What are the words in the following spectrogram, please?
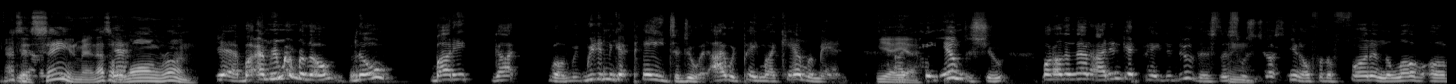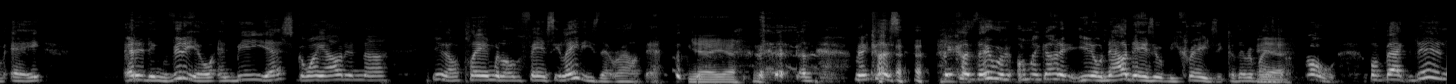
That's yeah. insane, man. That's a Yeah. long run. yeah, but and remember though, nobody got well. We, we didn't get paid to do it. I would pay my cameraman. Yeah. I Yeah. Pay him to shoot. But other than that, I didn't get paid to do this. This Mm. was just, you know, for the fun and the love of A, editing video, and B, yes, going out and, uh, you know, playing with all the fancy ladies that were out there. Yeah. Yeah. because because they were, oh my God, you know, nowadays it would be crazy because everybody's Yeah. got a phone. But back then,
